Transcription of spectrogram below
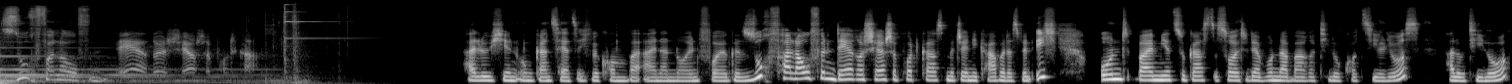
Suchverlaufen, der Recherche-Podcast. Hallöchen und ganz herzlich willkommen bei einer neuen Folge Suchverlaufen, der Recherche-Podcast mit Jenny Kabe, das bin ich. Und bei mir zu Gast ist heute der wunderbare Thilo Korzilius. Hallo Thilo.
